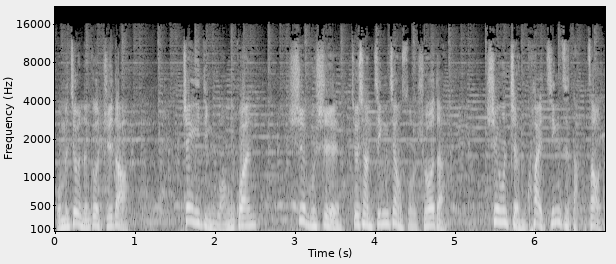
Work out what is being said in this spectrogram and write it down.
我们就能够知道，这一顶王冠是不是就像金匠所说的，是用整块金子打造的。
